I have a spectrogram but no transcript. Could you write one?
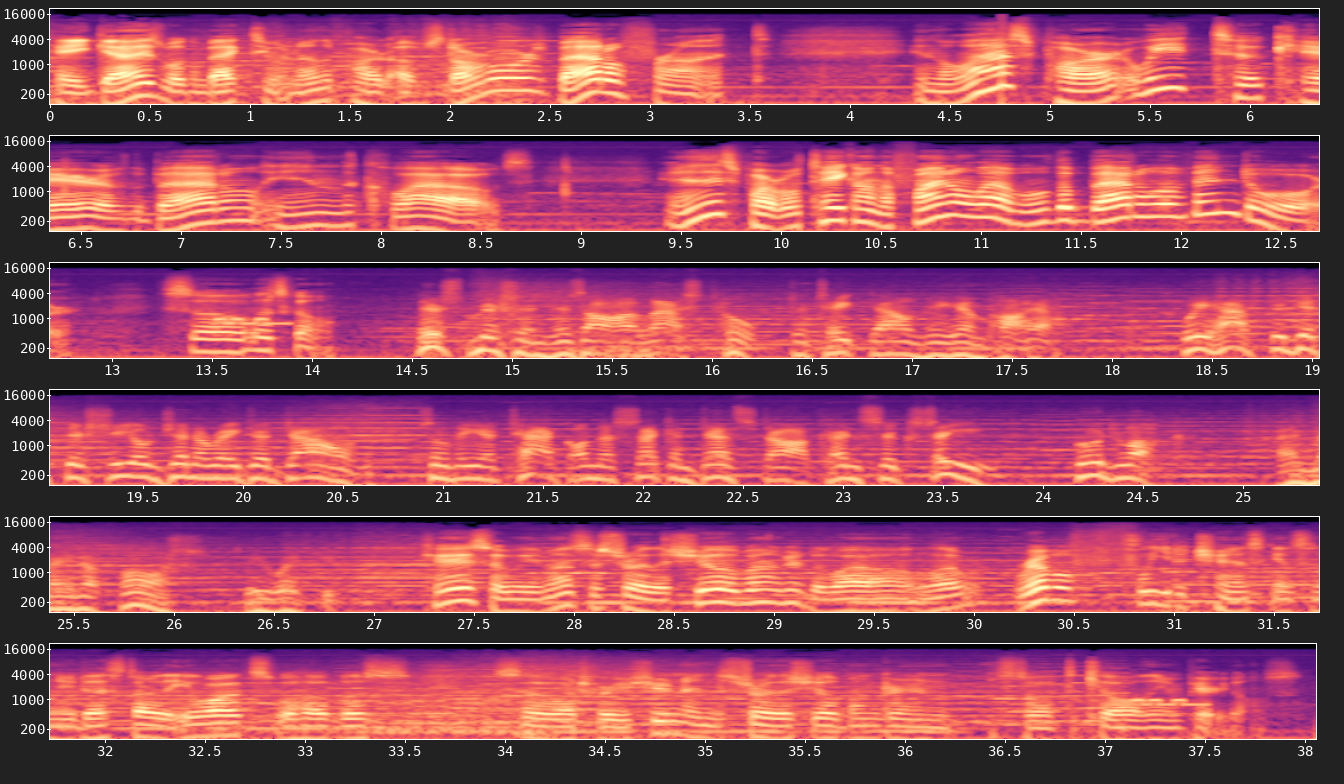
Hey guys, welcome back to another part of Star Wars Battlefront. In the last part, we took care of the battle in the clouds. And in this part, we'll take on the final level, the Battle of Endor. So, let's go. This mission is our last hope to take down the Empire. We have to get the shield generator down so the attack on the second Death Star can succeed. Good luck, and may the Force be with you. Okay, so we must destroy the shield bunker to allow Rebel fleet a chance against the new Death Star. The Ewoks will help us, so watch where you're shooting and destroy the shield bunker, and still have to kill all the Imperials.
